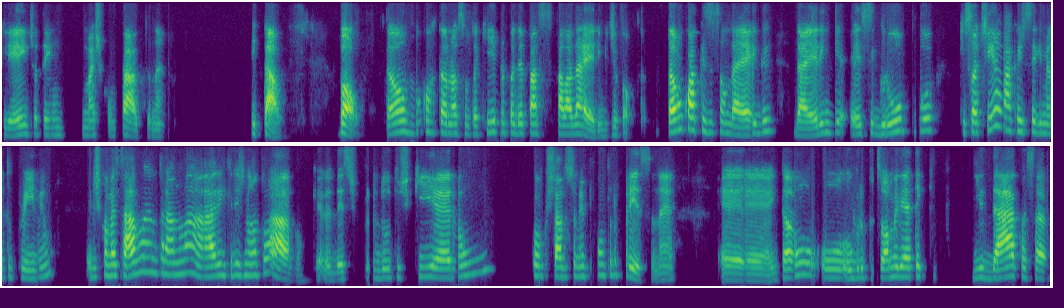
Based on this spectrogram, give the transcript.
cliente eu tenho mais contato, né? E tal. Bom, então vou cortando o assunto aqui para poder falar da Ering de volta. Então, com a aquisição da Ering, da Ering, esse grupo que só tinha marcas de segmento premium, eles começavam a entrar numa área em que eles não atuavam, que era desses produtos que eram conquistados também por conta do preço, né? É, então, o, o Grupo Soma ia ter que lidar com essa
